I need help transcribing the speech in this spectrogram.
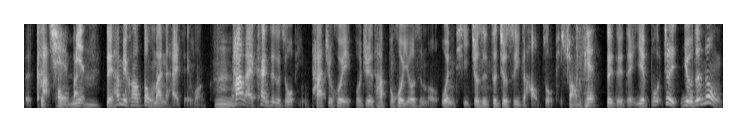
的卡前面，对，他没有看到动漫的《海贼王》，嗯，他来看这个作品，他就会，我觉得他不会有什么问题，就是这就是一个好作品，爽片。对对对，也不就有的那种。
